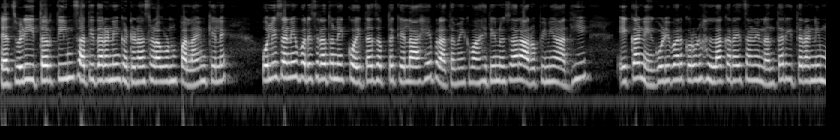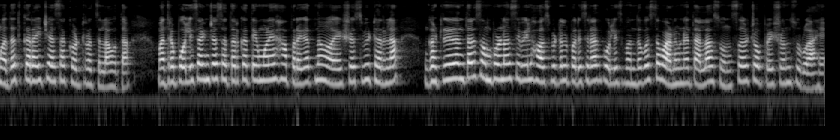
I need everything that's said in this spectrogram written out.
त्याचवेळी इतर तीन साथीदारांनी घटनास्थळावरून पलायन केले. पोलिसांनी परिसरातून एक कोयता जप्त केला आहे. प्राथमिक माहितीनुसार आरोपीने आधी एकाने गोळीबार करून हल्ला करायचा आणि नंतर इतरांनी मदत करायची असा कट रचला होता. मात्र पोलिसांच्या सतर्कतेमुळे हा प्रयत्न अयशस्वी ठरला. घटनेनंतर संपूर्ण सिव्हिल हॉस्पिटल परिसरात पोलीस बंदोबस्त वाढवण्यात आला असून सर्च ऑपरेशन सुरू आहे.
